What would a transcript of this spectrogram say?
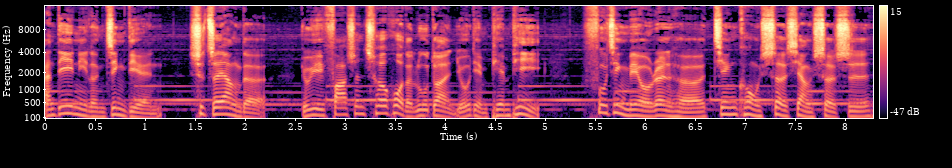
安迪，你冷静点。是这样的，由于发生车祸的路段有点偏僻，附近没有任何监控摄像设施，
